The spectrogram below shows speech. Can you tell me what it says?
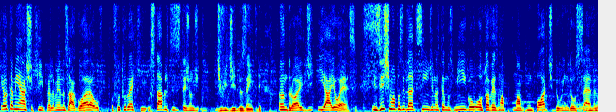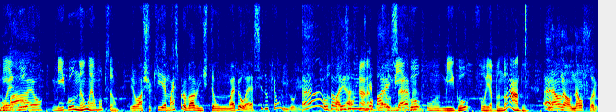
Eu também acho que, pelo menos agora, o, o futuro é que os tablets estejam di- divididos entre Android e iOS. Existe uma possibilidade, sim, de nós termos Meagle ou talvez uma, uma- um port do Windows 7 Mobile. Meagle não é uma opção. Eu acho que é mais provável a gente ter um WebOS do que um Meagle, gente. Ah, ou talvez Olha, um Windows Cara, Mobile o 7. Meagle, o Meagle foi abandonado. Não, não, não foi.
